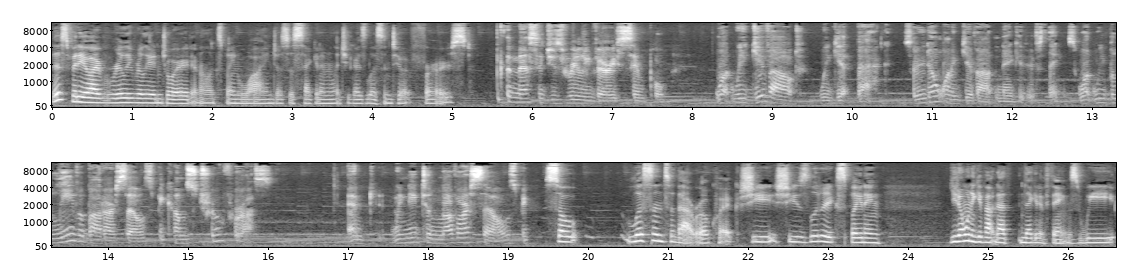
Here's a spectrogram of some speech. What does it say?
this video I really, really enjoyed, and I'll explain why in just a second. I'm gonna let you guys listen to it first. The message is really very simple what we give out, we get back. So you don't want to give out negative things. What we believe about ourselves becomes true for us. And we need to love ourselves. so listen to that real quick. She she's literally explaining you don't want to give out ne- negative things. We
